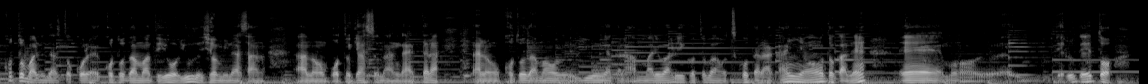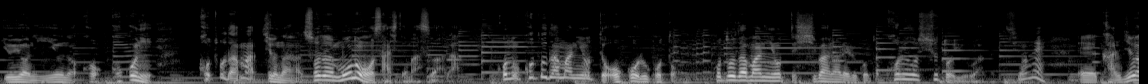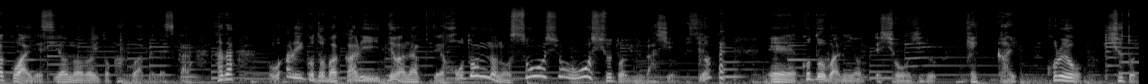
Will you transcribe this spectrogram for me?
言葉に出すとこれ言霊ってよう言うでしょ皆さん。あの、ポッドキャストなんかやったら、あの、言霊を言うんやからあんまり悪い言葉を使ったらあかんよとかね、えー、もう、出るでというように言うの、こここに言霊っていうのは、それものを指してますわな。この言霊によって起こること、言霊によって縛られること、これを主というわけですよね。えー、漢字は怖いですよ、呪いと書くわけですから。ただ、悪いことばかりではなくて、ほとんどの総称を主というらしいんですよね。えー、言葉によって生じる結界、これを主という。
